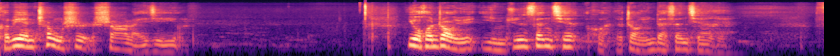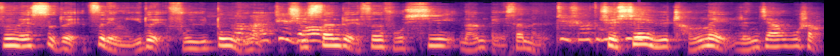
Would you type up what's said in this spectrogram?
可便乘势杀来接应。又唤赵云，引军三千，呵，这赵云带三千，嘿。分为四队，自领一队伏于东门外，其三队分伏西南北三门。却先于城内人家屋上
